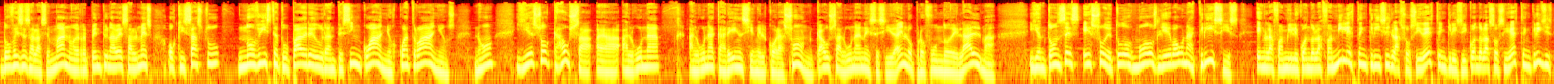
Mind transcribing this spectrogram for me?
dos veces a la semana, o de repente una vez al mes, o quizás tú no viste a tu padre durante cinco años, cuatro años, ¿no? Y eso causa ah, alguna, alguna carencia en el corazón, causa alguna necesidad en lo profundo del alma. Y entonces eso de todos modos lleva a una crisis en la familia. Y cuando la familia está en crisis, la sociedad está en crisis. Y cuando la sociedad está en crisis,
